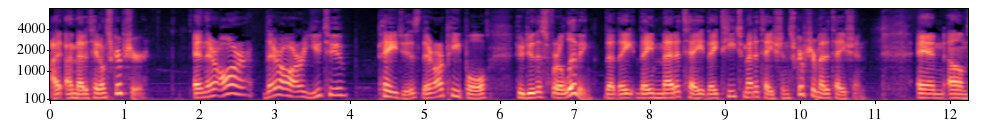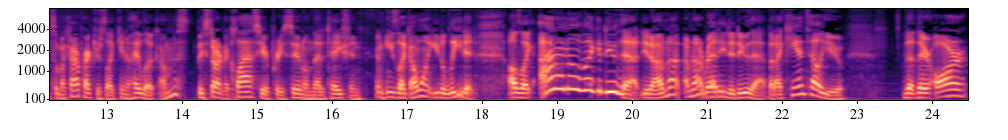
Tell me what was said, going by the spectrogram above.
I, I meditate on Scripture, and there are there are YouTube pages there are people who do this for a living that they they meditate they teach meditation scripture meditation and um, so my chiropractor's like, you know, hey, look, I'm going to be starting a class here pretty soon on meditation. And he's like, I want you to lead it. I was like, I don't know if I could do that. You know, I'm not, I'm not ready to do that. But I can tell you that there are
